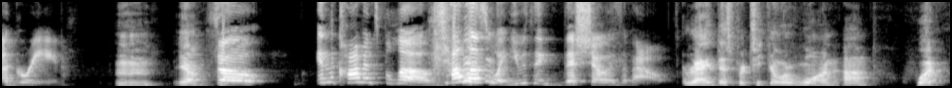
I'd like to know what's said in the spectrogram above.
Agreed. Mm-hmm. Yeah. So in the comments below, tell us what you think this show is about. Right. This particular one. Um what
